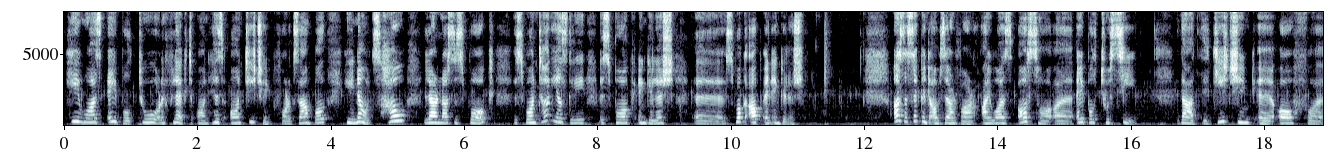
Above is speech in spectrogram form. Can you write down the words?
he was able to reflect on his own teaching. For example, he notes how learners spoke, spontaneously spoke English, uh, spoke up in English. As a second observer, I was also uh, able to see that the teaching uh, of uh,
